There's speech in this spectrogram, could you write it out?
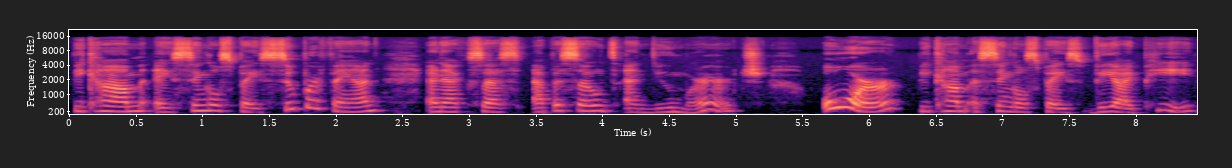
become a Single Space superfan and access episodes and new merch or become a single space VIP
